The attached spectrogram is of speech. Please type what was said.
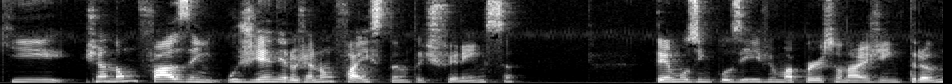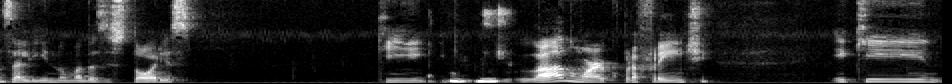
que já não fazem, o gênero já não faz tanta diferença. Temos inclusive uma personagem trans ali numa das histórias, que lá no arco pra frente, e que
